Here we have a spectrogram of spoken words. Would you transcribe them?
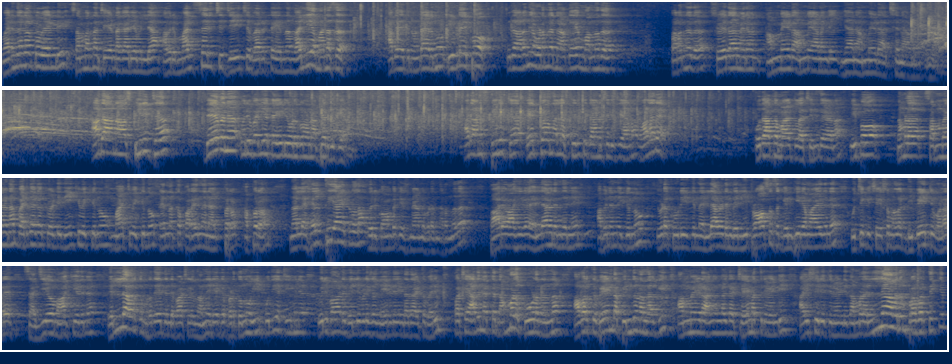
വനിതകൾക്ക് വേണ്ടി സംവരണം ചെയ്യേണ്ട കാര്യമില്ല. അവർ മത്സരിച്ച് ജയിച്ച് വരട്ടെ എന്ന വലിയ മനസ്സ് അദ്ദേഹത്തിനുണ്ടായിരുന്നു. ഇവിടെ ഇപ്പോ ഇത് അറിഞ്ഞ ഉടൻ തന്നെ അദ്ദേഹം വന്നത് പറഞ്ഞത് ശ്വേതാ മേനോൻ അമ്മയുടെ അമ്മയാണെങ്കിൽ ഞാൻ അമ്മയുടെ അച്ഛനാണ് അതാണ് ആ സ്പിരിറ്റ് ദേവന് ഒരു വലിയ കൈയടി കൊടുക്കണമെന്ന് അഭ്യർത്ഥിക്കുകയാണ്. അതാണ് സ്പിരിറ്റ് ഏറ്റവും നല്ല സ്പിരിറ്റ് കാണിച്ചിരിക്കുകയാണ്. വളരെ ഉദാത്തമായിട്ടുള്ള ചിന്തയാണ്. ഇപ്പോ നമ്മൾ സംവരണം വനിതകൾക്ക് വേണ്ടി നീക്കി വെക്കുന്നു മാറ്റി വെക്കുന്നു എന്നൊക്കെ പറയുന്നതിനപ്പുറം അപ്പുറം നല്ല ഹെൽത്തി ആയിട്ടുള്ള ഒരു കോമ്പറ്റീഷനാണ് ഇവിടെ നടന്നത്. ഭാരവാഹികളെ എല്ലാവരും തന്നെ അഭിനന്ദിക്കുന്നു. ഇവിടെ കൂടിയിരിക്കുന്ന എല്ലാവരുടെയും പേരിൽ ഈ പ്രോസസ്സ് ഗംഭീരമായതിന് ഉച്ചയ്ക്ക് ശേഷമുള്ള ഡിബേറ്റ് വളരെ സജീവമാക്കിയതിന് എല്ലാവർക്കും ഹൃദയത്തിന്റെ ഭാഷയിൽ നന്ദി രേഖപ്പെടുത്തുന്നു. ഈ പുതിയ ടീമിന് ഒരുപാട് വെല്ലുവിളികൾ നേരിടേണ്ടതായിട്ട് വരും. പക്ഷേ അതിനൊക്കെ നമ്മൾ കൂടെ നിന്ന് അവർക്ക് വേണ്ട പിന്തുണ നൽകി അമ്മയുടെ അംഗങ്ങളുടെ ക്ഷേമത്തിന് വേണ്ടി ഐശ്വര്യത്തിന് വേണ്ടി നമ്മളെല്ലാവരും പ്രവർത്തിക്കും.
